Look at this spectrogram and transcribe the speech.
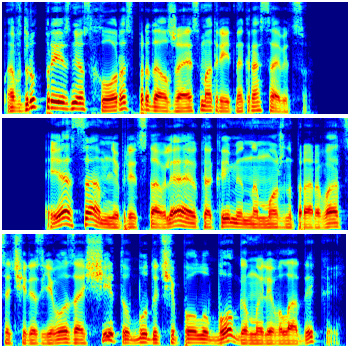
Вдруг произнес Хорос, продолжая смотреть на красавицу. Я сам не представляю, как именно можно прорваться через его защиту, будучи полубогом или владыкой.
